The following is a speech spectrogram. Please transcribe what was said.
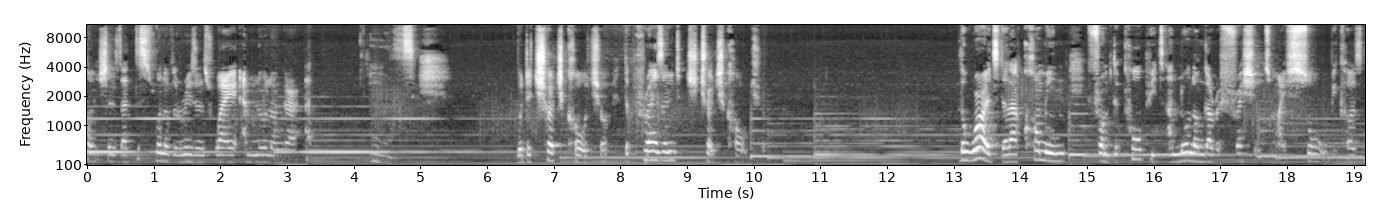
conscience that this is one of the reasons why I'm no longer at ease with the church culture, the present church culture. The words that are coming from the pulpit are no longer refreshing to my soul because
